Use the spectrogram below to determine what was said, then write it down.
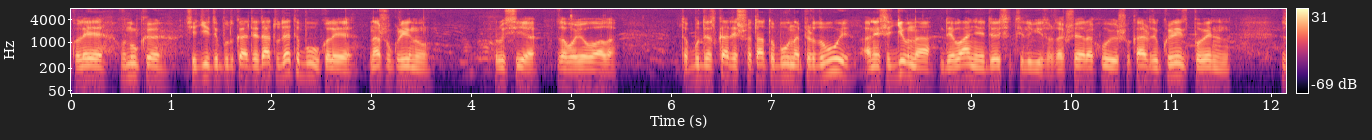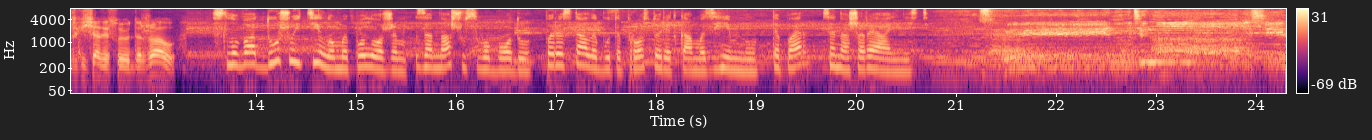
коли внуки чи діти будуть казати, тату, де ти був, коли нашу Україну Росія завоювала, то буде сказати, що тато був на передовій, а не сидів на дивані і дивився телевізор. Так що я рахую, що кожен українець повинен захищати свою державу. Слова душу й тіло ми положим за нашу свободу. Перестали бути просто рядками з гімну. Тепер це наша реальність. Згинуть наші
